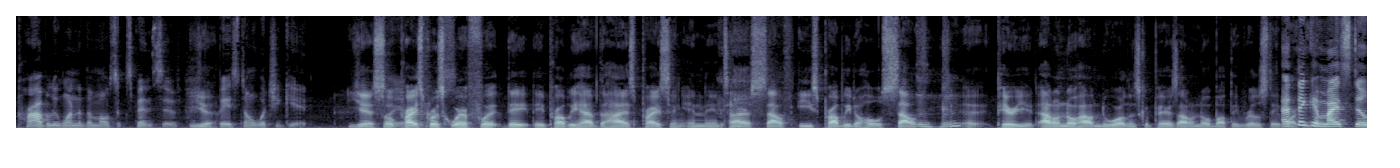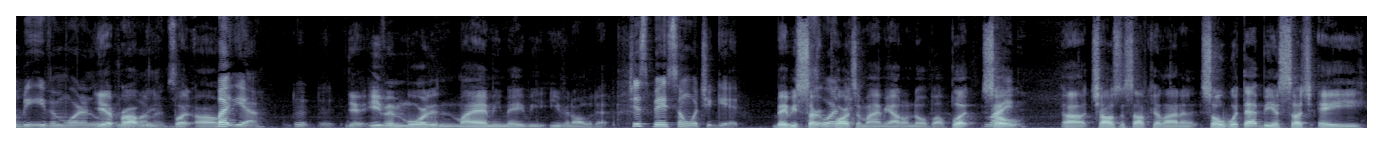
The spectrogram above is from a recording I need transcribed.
probably one of the most expensive. Yeah. based on what you get. yeah. So Well, yeah, price per square foot, they they probably have the highest pricing in the entire southeast, probably the whole South Mm-hmm. uh, period. I don't know how New Orleans compares. I don't know about the real estate. I think it might still be even more than Yeah, New probably, Orleans. but um, but yeah, yeah, even more than Miami, maybe even all of that. just based on what you get. maybe certain parts the- of Miami I don't know about. But so Right. uh, Charleston, South Carolina. So with that being such a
